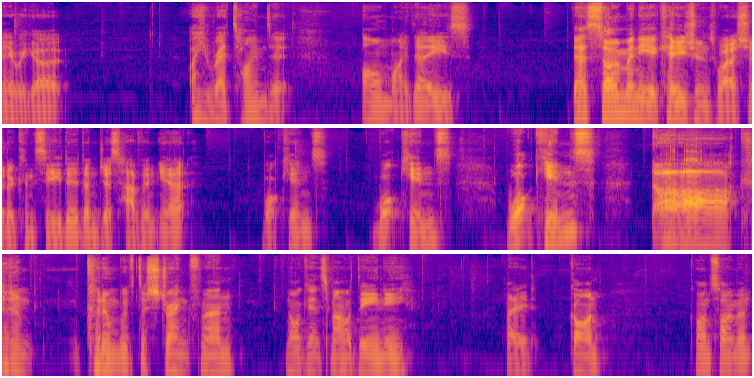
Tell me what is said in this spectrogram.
There we go. Oh, he red timed it. Oh my days. There's so many occasions where I should have conceded and just haven't yet. Watkins. Watkins. Watkins. Ah, oh, couldn't couldn't with the strength, man. Not against Maldini. Played. Gone. on. Go on, Simon.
